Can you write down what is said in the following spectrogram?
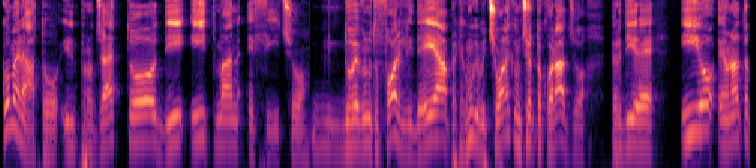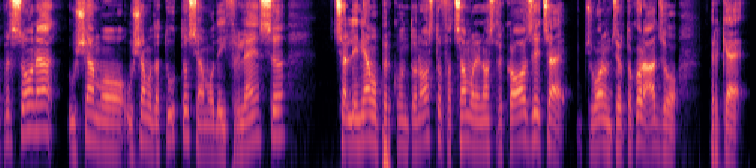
Come è nato il progetto di Hitman e Ficio? Dove è venuto fuori l'idea? Perché comunque ci vuole anche un certo coraggio per dire io e un'altra persona usciamo, usciamo da tutto, siamo dei freelance, ci alleniamo per conto nostro, facciamo le nostre cose, cioè ci vuole un certo coraggio perché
